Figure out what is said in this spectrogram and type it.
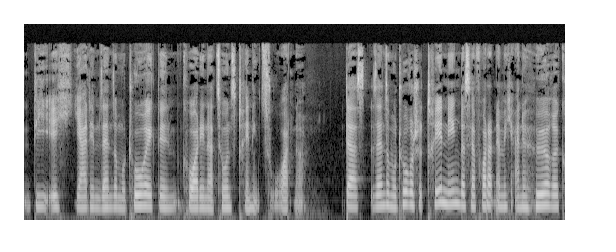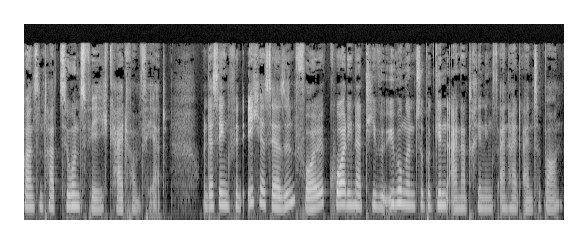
die ich ja dem Sensomotorik, dem Koordinationstraining zuordne. Das sensomotorische Training, das erfordert nämlich eine höhere Konzentrationsfähigkeit vom Pferd. Und deswegen finde ich es sehr sinnvoll, koordinative Übungen zu Beginn einer Trainingseinheit einzubauen.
